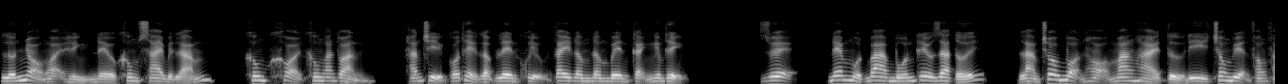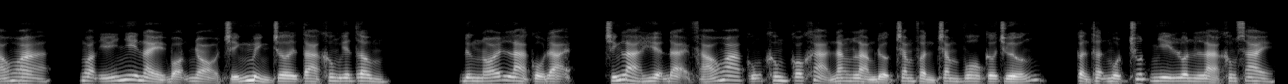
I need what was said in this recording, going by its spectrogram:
lớn nhỏ ngoại hình đều không sai biệt lắm, không khỏi không an toàn, hắn chỉ có thể gập lên khuỷu tay đâm đâm bên cạnh nghiêm thịnh. Duệ, đem một ba bốn kêu ra tới, làm cho bọn họ mang hải tử đi trong viện phóng pháo hoa, ngoạn ý nhi này bọn nhỏ chính mình chơi ta không yên tâm. Đừng nói là cổ đại, chính là hiện đại pháo hoa cũng không có khả năng làm được trăm phần trăm vô cơ chướng, cẩn thận một chút nhi luôn là không sai.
